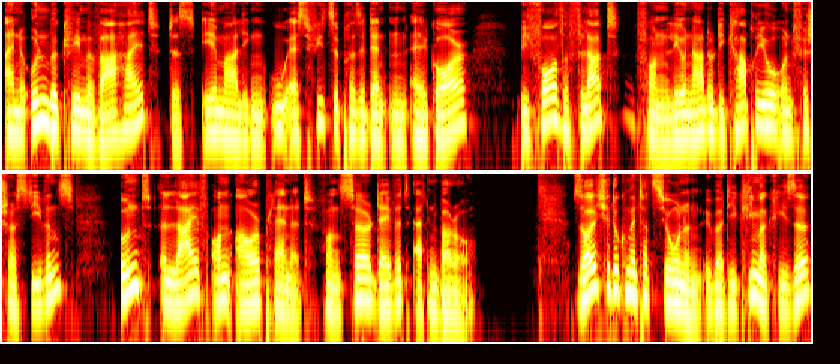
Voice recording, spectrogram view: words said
Eine unbequeme Wahrheit des ehemaligen US-Vizepräsidenten Al Gore Before the Flood von Leonardo DiCaprio und Fisher Stevens und Alive on Our Planet von Sir David Attenborough. Solche Dokumentationen über die Klimakrise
